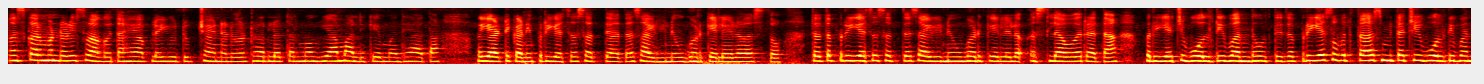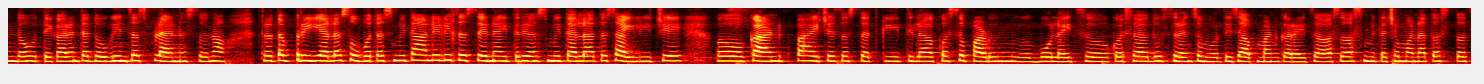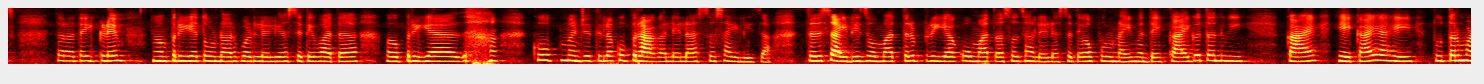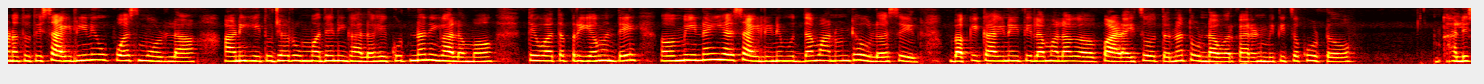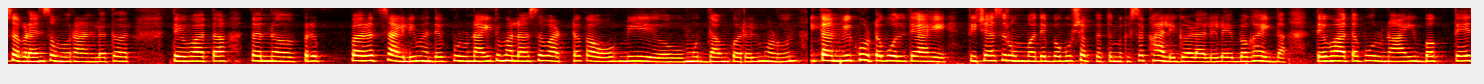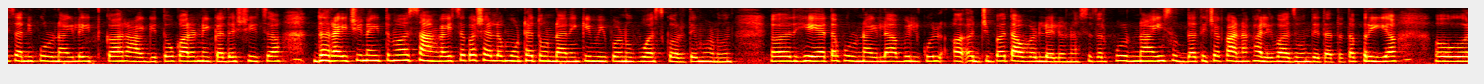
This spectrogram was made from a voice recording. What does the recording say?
नमस्कार मंडळी स्वागत आहे आपल्या यूट्यूब चॅनलवर ठरलं तर मग या मालिकेमध्ये आता या ठिकाणी प्रियाचं सत्य आता सायलीने उघड केलेलं असतं. तर आता प्रियाचं सत्य सायलीने उघड केलेलं असल्यावर आता प्रियाची बोलती बंद होते. तर प्रियासोबत आता अस्मिताची बोलती बंद होते कारण त्या दोघींचाच प्लॅन असतो ना. तर आता प्रियाला सोबत अस्मिता आलेलीच असते. नाहीतरी अस्मिताला आता सायलीचे कांड पाहायचेच असतात की तिला कसं पाडून बोलायचं कसं दुसऱ्यांसमोर तिचा अपमान करायचा असं अस्मिताच्या मनात असतंच. तर आता इकडे प्रिया तोंडावर पडलेली असते. तेव्हा आता प्रिया खूप म्हणजे तिला खूप राग आलेला असतो सायलीचा. तर सायली जोमात तर प्रिया कोमात असं झालेलं असतं. तेव्हा पूर्णाई म्हणते काय ग तन्वी? काय? हे काय आहे? तू तर म्हणत होती सायलीने उपवास मोडला आणि हे तुझ्या रूममध्ये निघालं. हे कुठनं निघालं मग? तेव्हा आता प्रिया म्हणते मी नाही ह्या सायलीने मुद्दा मानून ठेवलं असेल. बाकी काही नाही तिला मला पाडायचं होतं ना तोंडावर कारण मी तिचं खोटं खाली सगळ्यांसमोर आणलं तर तेव्हा आता तन प्र परत सायली म्हणते पूर्णाई तुम्हाला असं वाटतं का हो? मी मुद्दाम करेल म्हणून. तन्वी खोटं बोलते आहे. तिच्याच रूममध्ये बघू शकता तुम्ही कसं खाली गळालेलं आहे. बघा एकदा. तेव्हा आता पूर्णाई बघतेच आणि पूर्णाईला इतका राग येतो कारण एकादशीचा धरायची नाही तर मग सांगायचं कशाला मोठ्या तोंडाने की मी पण उपवास करते म्हणून. हे आता पूर्णाईला बिलकुल अजिबात आवडलेलं नसतं. तर पूर्णाईसुद्धा तिच्या कानाखाली वाजवून देतात. आता प्रिया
